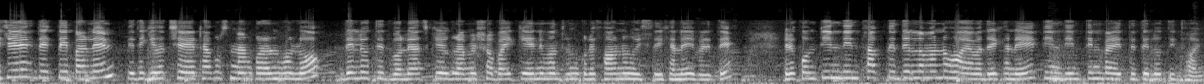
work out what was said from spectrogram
এই যে যে পাহাড় আসছে একজন একজন তো এই যে দেখতেই পারলেন, এদিকে হচ্ছে ঠাকুর স্নান করানো হলো। দেলুতিত বলে আজকে গ্রামের সবাইকে নিমন্ত্রণ করে খাওয়ানো হয়েছে এখানে এই বাড়িতে। এরকম তিন দিন থাকতে তেল নামানো হয়, আমাদের এখানে তিন দিন তিন বাড়িতে তেলুতিত হয়।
